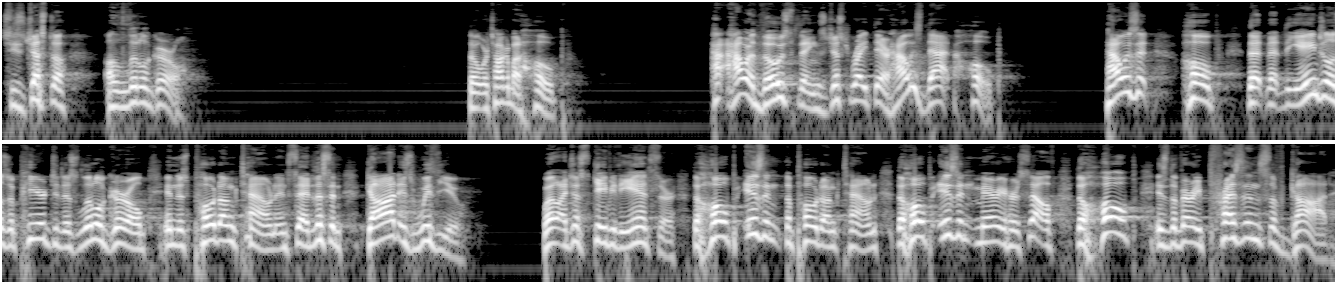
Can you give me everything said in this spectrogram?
She's just a, a little girl. So we're talking about hope. How, how are those things just right there? How is that hope? How is it hope that, that the angel has appeared to this little girl in this podunk town and said, Listen, God is with you. Well, I just gave you the answer. The hope isn't the podunk town. The hope isn't Mary herself. The hope is the very presence of God.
